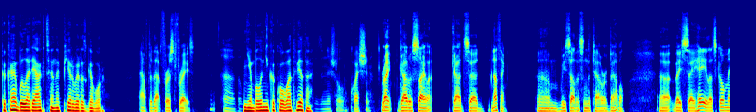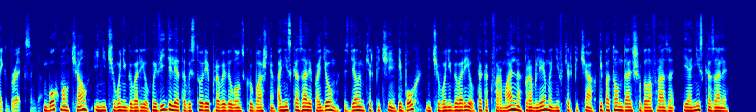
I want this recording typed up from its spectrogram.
какая была реакция на первый разговор, after that first phrase. Uh, не было никакого ответа. Right. God was silent. God said nothing. Um, we saw this in the Tower of Babel. Uh, they say, "Hey, let's go make bricks," and God. Бог молчал и ничего не говорил. Мы видели это в истории про Вавилонскую башню. Они сказали, пойдем, сделаем кирпичи. И Бог ничего не говорил, так как формально проблема не в кирпичах. И потом дальше была фраза, и они сказали,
